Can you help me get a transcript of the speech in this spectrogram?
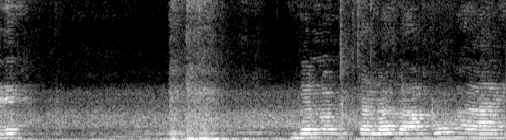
Siyempre, ganon talaga ang buhay.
